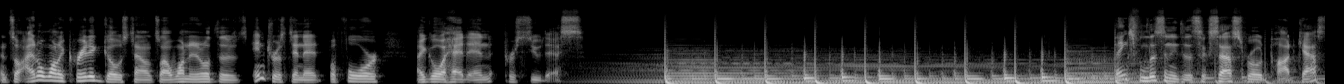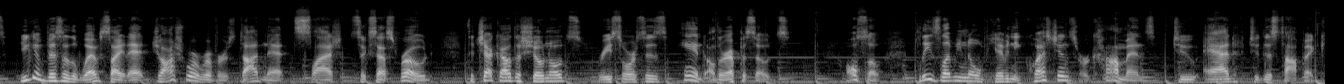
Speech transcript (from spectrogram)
And so I don't want to create a ghost town, so I want to know if there's interest in it before I go ahead and pursue this. Thanks for listening to the Success Road podcast. You can visit the website at joshuarivers.net slash success road to check out the show notes, resources, and other episodes. Also, please let me know if you have any questions or comments to add to this topic.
